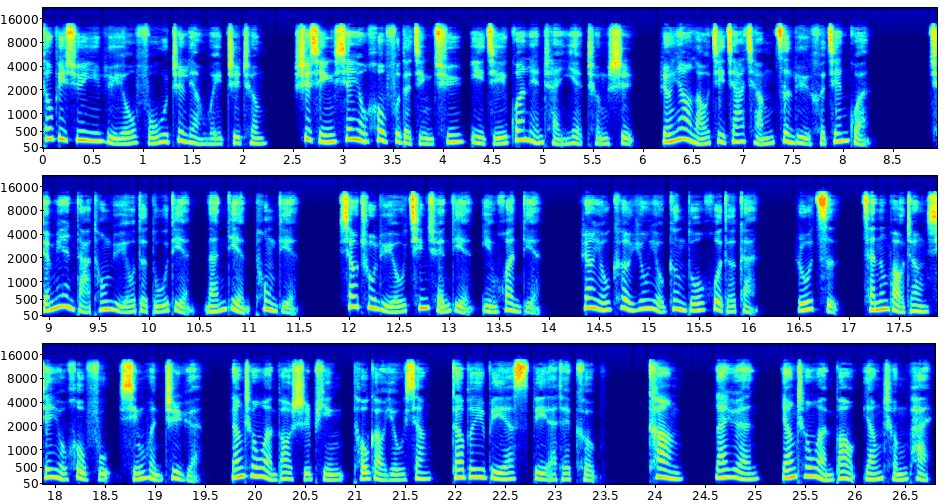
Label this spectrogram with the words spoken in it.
都必须以旅游服务质量为支撑。试行先游后付的景区以及关联产业城市，仍要牢记加强自律和监管，全面打通旅游的堵点、难点、痛点，消除旅游侵权点、隐患点，让游客拥有更多获得感。如此，才能保障先游后付行稳致远。羊城晚报时评投稿邮箱：wbsb@com。来源：羊城晚报羊城派。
